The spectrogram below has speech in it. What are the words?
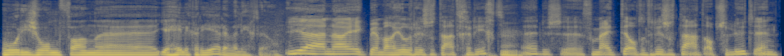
horizon van uh, je hele carrière wellicht wel? Ja, nou, ik ben wel heel resultaatgericht. Ja. Hè, dus uh, voor mij telt het resultaat absoluut. En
